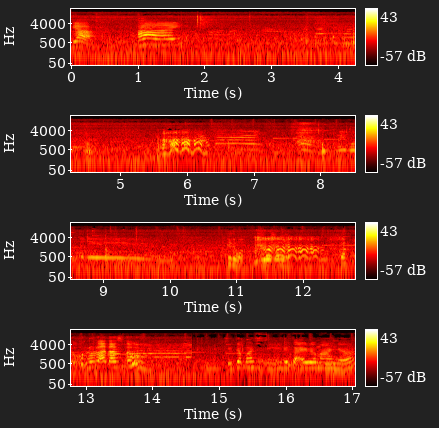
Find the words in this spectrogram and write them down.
Ya. Hai. Naik motor Tu tengok kali Duduk, duduk atas tu. Kita pasti dekat area mana?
